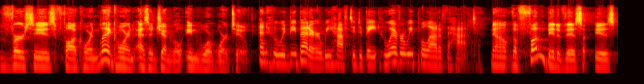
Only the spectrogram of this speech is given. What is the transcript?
versus Foghorn Leghorn as a general in World War II. And who would be better? We have to debate whoever we pull out of the hat. Now, the fun bit of this is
